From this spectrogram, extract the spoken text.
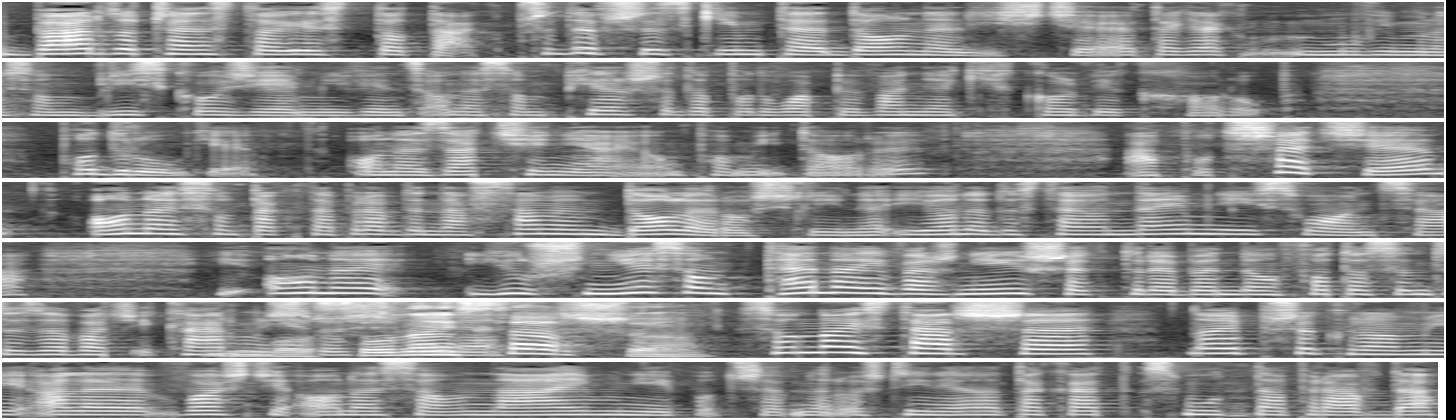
Bardzo często jest to tak. Przede wszystkim te dolne liście, tak jak mówimy, one są blisko ziemi, więc one są pierwsze do podłapywania jakichkolwiek chorób. Po drugie, one zacieniają pomidory, a po trzecie, one są tak naprawdę na samym dole rośliny i one dostają najmniej słońca i one już nie są te najważniejsze, które będą fotosyntezować i karmić Bo rośliny. są najstarsze. Są najstarsze, no i przykro mi, ale właśnie one są najmniej potrzebne rośliny. No taka smutna prawda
